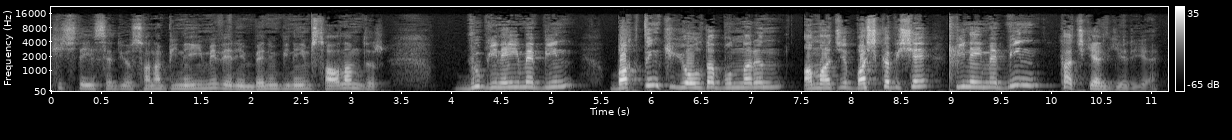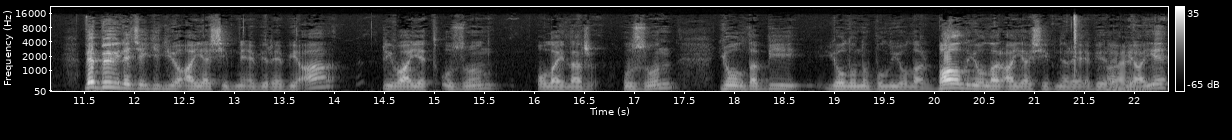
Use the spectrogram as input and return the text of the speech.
Hiç değilse diyor sana bineğimi vereyim benim bineğim sağlamdır. Bu bineğime bin baktın ki yolda bunların amacı başka bir şey bineğime bin kaç gel geriye. Ve böylece gidiyor Ayyaş İbni Ebi Rebi'a rivayet uzun olaylar uzun yolda bir yolunu buluyorlar. Bağlıyorlar Ayyaş İbni Ebi Aynen. Rebiya'yı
